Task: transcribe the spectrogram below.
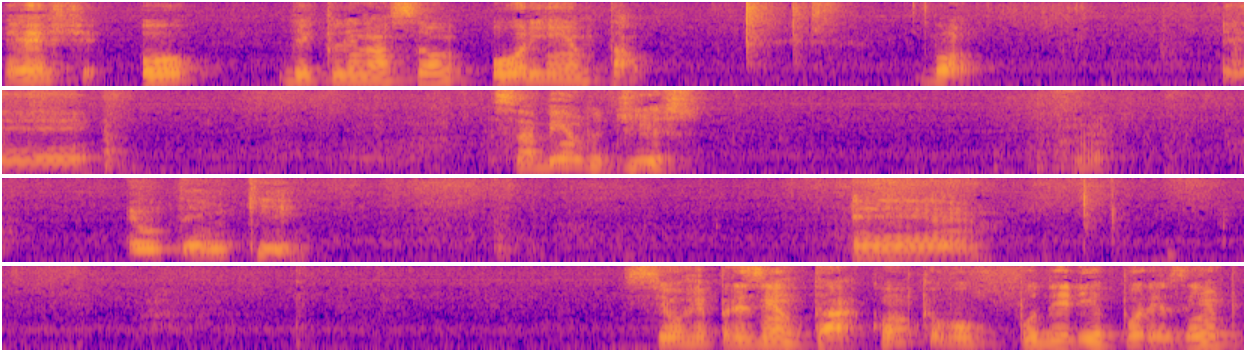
este ou declinação oriental. Bom, é, sabendo disso, né, eu tenho que é, se eu representar, como que eu vou, poderia, por exemplo,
